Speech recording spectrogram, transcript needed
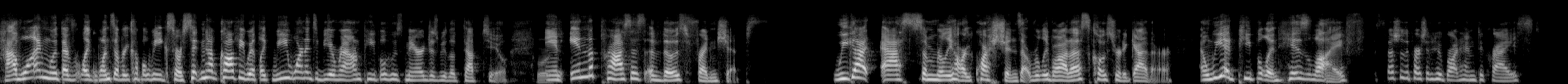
have wine with every, like once every couple weeks or sit and have coffee with. Like, we wanted to be around people whose marriages we looked up to. And in the process of those friendships, we got asked some really hard questions that really brought us closer together. And we had people in his life, especially the person who brought him to Christ,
